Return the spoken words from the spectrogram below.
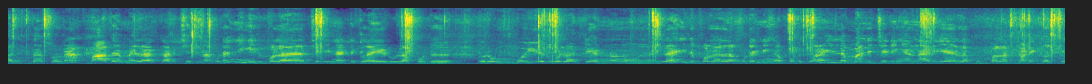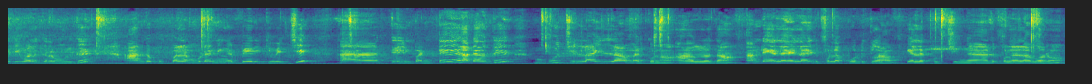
அதுக்கு தான் சொல்கிறேன் பாதாம் மேலே கிடச்சிதுன்னா கூட நீங்கள் இது போல் செடி நட்டுக்கலாம். எருவெலாம் போட்டு ரொம்ப எருவெல்லாம் தேடணும்னு ஒன்றும் இல்லை. இது போலெல்லாம் கூட நீங்கள் போட்டுக்கலாம். இல்லை மல்லி செடிங்க நிறைய எல்லாம் குப்பெல்லாம் கிடைக்கும் செடி வளர்க்குறவங்களுக்கு அந்த குப்பெல்லாம் கூட நீங்கள் பெருக்கி வச்சு க்ளீன் பண்ணிட்டு அதாவது பூச்சிலாம் இல்லாமல் இருக்கணும். அவ்வளோதான் அந்த இலையெல்லாம் இது போல் போட்டுக்கலாம். இலை குச்சிங்க அது போலலாம் வரும்.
